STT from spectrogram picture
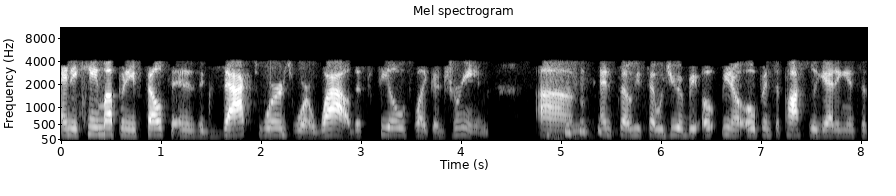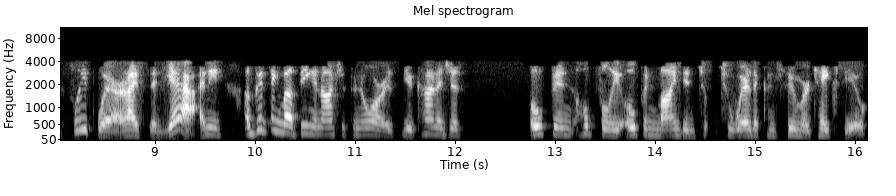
And he came up and he felt it, and his exact words were, "Wow, this feels like a dream." Um, and so he said, "Would you be, you know, open to possibly getting into sleepwear?" And I said, "Yeah." I mean, a good thing about being an entrepreneur is you're kind of just open, hopefully open minded to, to, where the consumer takes you.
